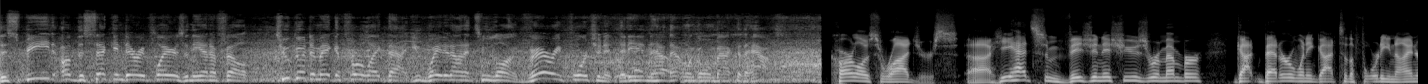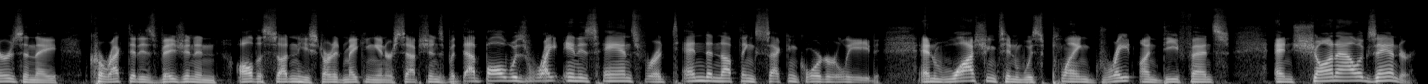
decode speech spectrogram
The speed of the secondary players in the NFL, too good to make a throw like that. You waited on it too long. Very fortunate that he didn't have that one going back to the house. Carlos Rogers. Uh, he had some vision issues, remember? Got better when he got to the 49ers and they corrected his vision, and all of a sudden he started making interceptions. But that ball was right in his hands for a 10 to nothing second quarter lead. And Washington was playing great on defense. And Shaun Alexander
